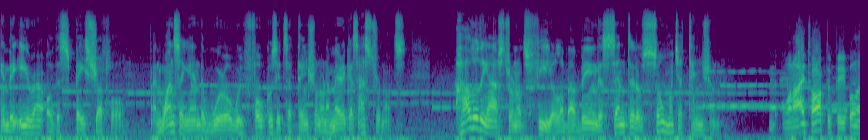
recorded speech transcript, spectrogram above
in the era of the space shuttle. And once again, the world will focus its attention on America's astronauts. How do the astronauts feel about being the center of so much attention? When I talk to people,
